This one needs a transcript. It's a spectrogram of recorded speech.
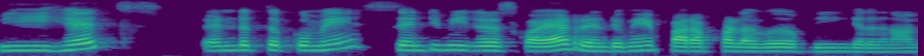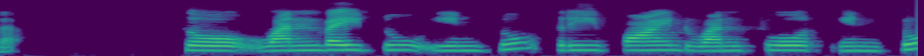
BH ரெண்டுத்துக்குமே சென்டிமீட்டர் ஸ்கொயர் ரெண்டுமே பரப்பளவு அப்படிங்கிறதுனால so one by two into three point one four into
